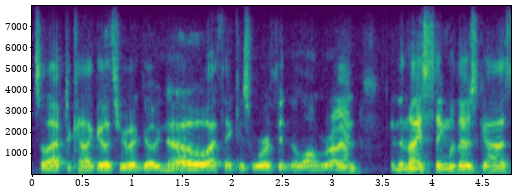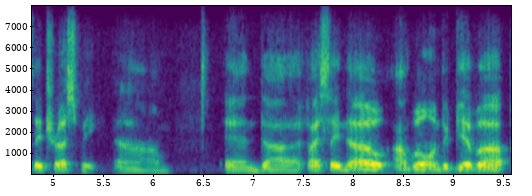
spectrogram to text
so I have to kind of go through it and go, no, I think it's worth it in the long run. And the nice thing with those guys, they trust me. Um, and uh, if I say no, I'm willing to give up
